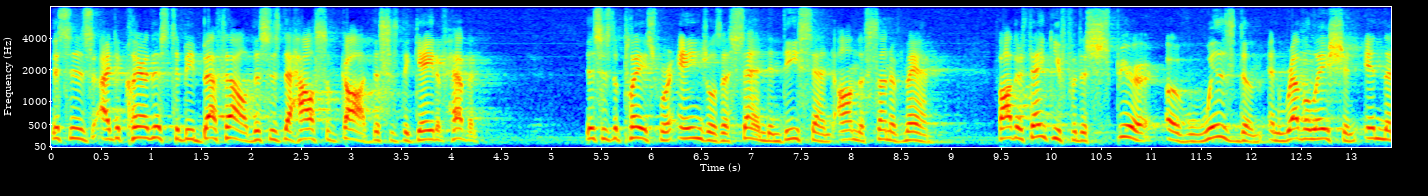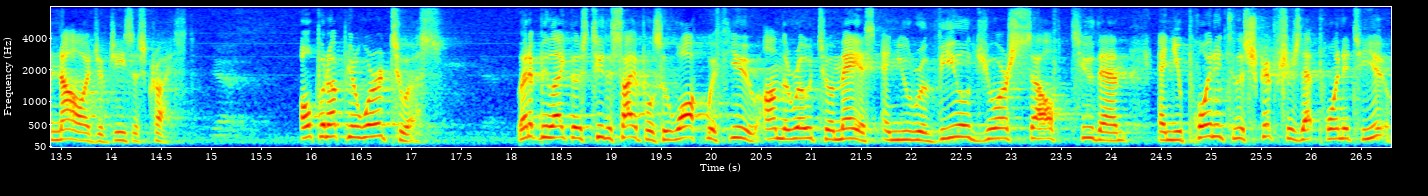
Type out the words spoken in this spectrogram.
This is, I declare this to be Bethel. This is the house of God. This is the gate of heaven. This is the place where angels ascend and descend on the Son of Man. Father, thank you for the spirit of wisdom and revelation in the knowledge of Jesus Christ. Yes. Open up your word to us. Let it be like those two disciples who walked with you on the road to Emmaus and you revealed yourself to them and you pointed to the scriptures that pointed to you.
